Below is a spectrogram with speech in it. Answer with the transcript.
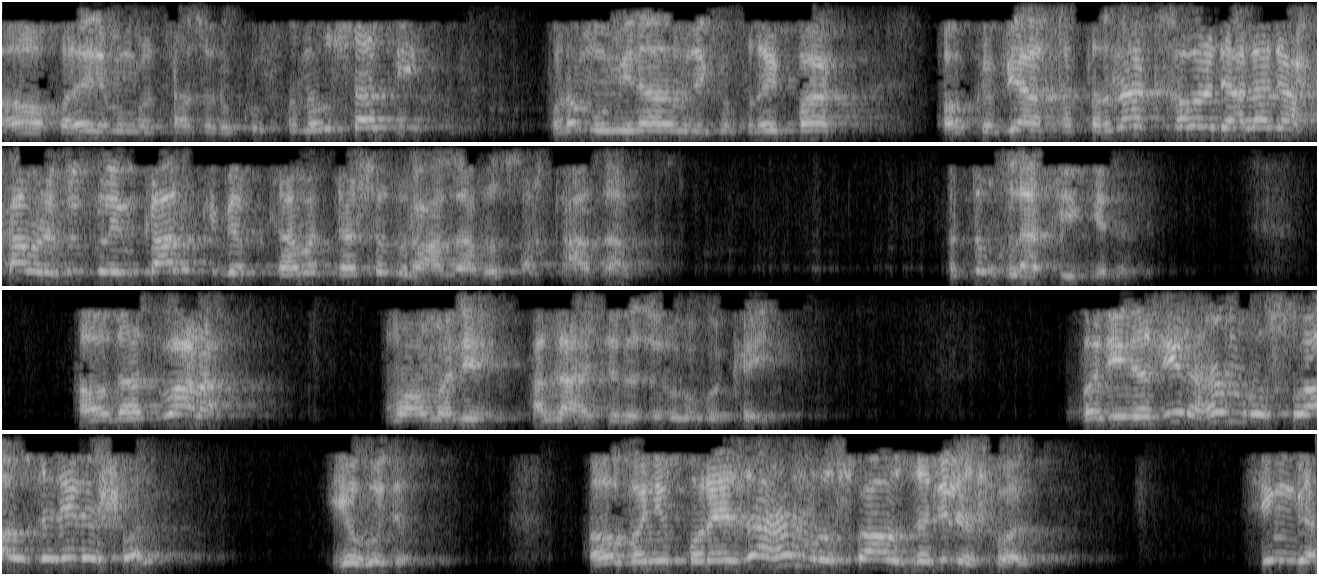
او خدای دې موږ تاسو له کفر نه وساتي پر مؤمنانو دې خدای پاک او که بیا خطرناک خبره ده الله د احکام له بالکل انکار کوي به قیامت کې شد العذاب او سخت عذاب تم خلاصي کړه او دا دواړه معاملې الله جل جلاله وکړي بني نذیر هم رسوا او ذلیل شول يهود او بني قريظه هم رسوا او ذلیل شول څنګه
